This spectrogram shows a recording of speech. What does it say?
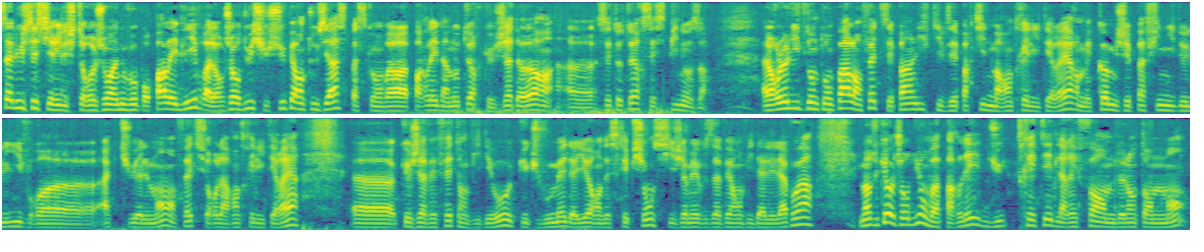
Salut, c'est Cyril, je te rejoins à nouveau pour parler de livres. Alors aujourd'hui, je suis super enthousiaste parce qu'on va parler d'un auteur que j'adore. Euh, cet auteur, c'est Spinoza. Alors le livre dont on parle, en fait, c'est pas un livre qui faisait partie de ma rentrée littéraire, mais comme j'ai pas fini de livre euh, actuellement, en fait, sur la rentrée littéraire euh, que j'avais faite en vidéo et puis que je vous mets d'ailleurs en description si jamais vous avez envie d'aller la voir. Mais en tout cas, aujourd'hui, on va parler du traité de la réforme de l'entendement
